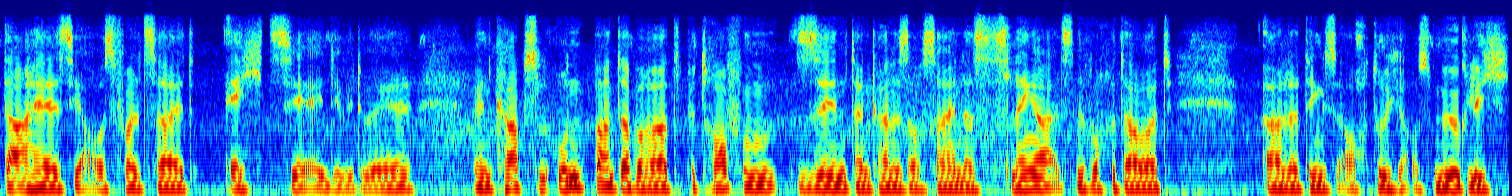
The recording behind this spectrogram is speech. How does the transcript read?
Daher ist die Ausfallzeit echt sehr individuell. Wenn Kapsel und Bandapparat betroffen sind, dann kann es auch sein, dass es länger als eine Woche dauert allerdings auch durchaus möglich,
